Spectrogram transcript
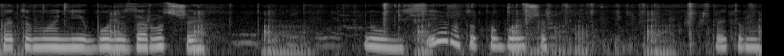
Поэтому они более заросшие. Ну, у них сено тут побольше. Поэтому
